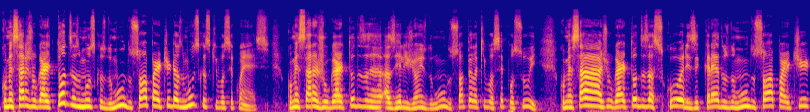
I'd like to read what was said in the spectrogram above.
começar a julgar todas as músicas do mundo só a partir das músicas que você conhece. Começar a julgar todas as religiões do mundo só pela que você possui. Começar a julgar todas as cores e credos do mundo só a partir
